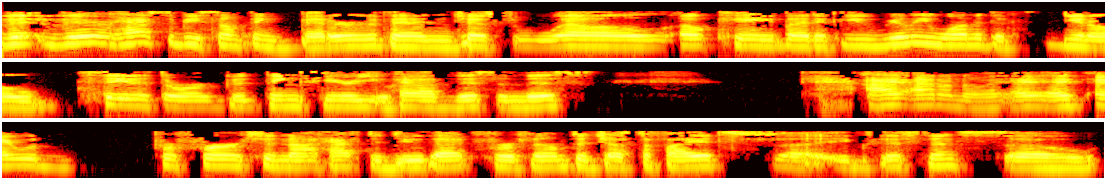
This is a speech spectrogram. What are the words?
th- there has to be something better than just well, okay. But if you really wanted to, you know, say that there are good things here, you have this and this. I I don't know. I I, I would prefer to not have to do that for a film to justify its uh, existence. So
